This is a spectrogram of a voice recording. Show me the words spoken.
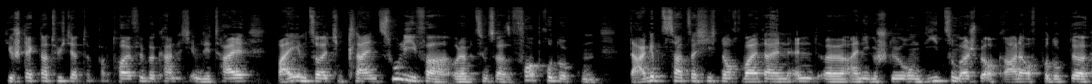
hier steckt natürlich der Teufel bekanntlich im Detail bei eben solchen kleinen Zuliefer- oder beziehungsweise Vorprodukten. Da gibt es tatsächlich noch weiterhin end, äh, einige Störungen, die zum Beispiel auch gerade auf Produkte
